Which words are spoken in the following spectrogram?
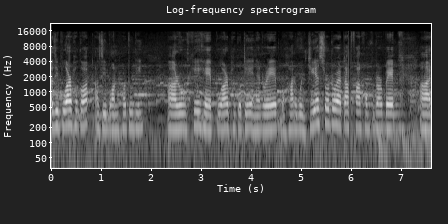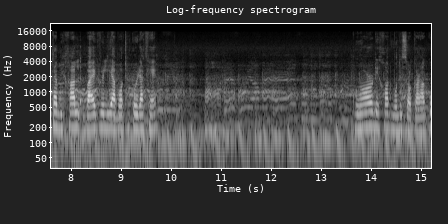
আজি পুৱাৰ ভাগত আজি বন্ধটোৰ দিন আৰু সেয়েহে পুৱাৰ ভাগতে এনেদৰে মহানগৰী জি এছ ৰোডৰ এটা ফাল সম্পূৰ্ণৰূপে এটা বিশাল বাইক ৰেলীয়ে আবদ্ধ কৰি ৰাখে। পুনৰ দেশত মোদী চৰকাৰ আকৌ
